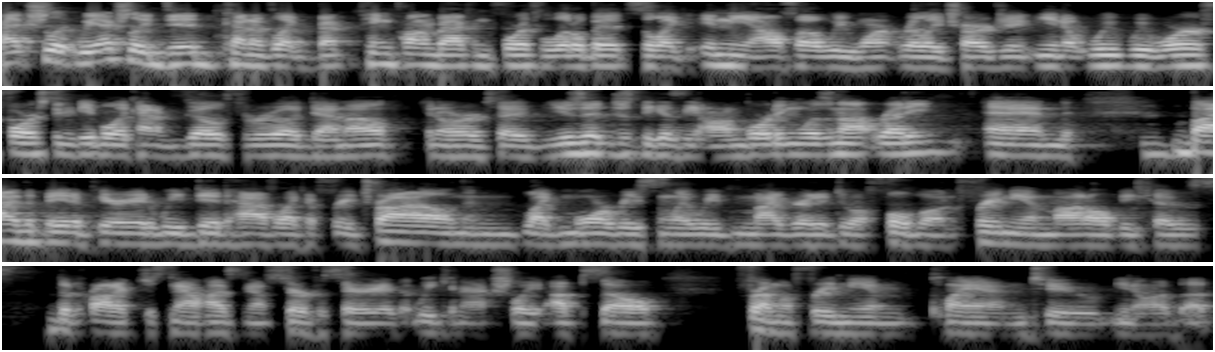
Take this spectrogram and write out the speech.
actually we actually did kind of like ping pong back and forth a little bit. So like in the alpha we weren't really charging you know we, we were forcing people to kind of go through a demo in order to use it just because the onboarding was not ready. And mm-hmm. by the beta period we did have like a free trial. And then like more recently we've migrated to a full-blown freemium model because the product just now has enough surface area that we can actually upsell from a freemium plan to you know a, a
